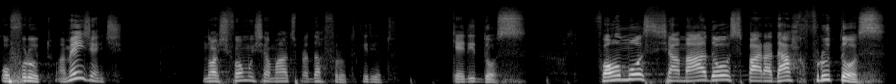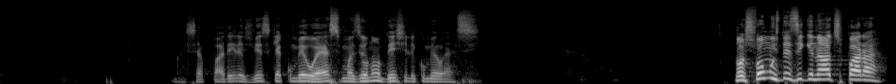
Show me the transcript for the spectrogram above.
o fruto. Amém, gente? Nós fomos chamados para dar fruto, querido. Queridos. Fomos chamados para dar frutos. Esse aparelho às vezes quer comer o S, mas eu não deixo ele comer o S. Nós fomos designados para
